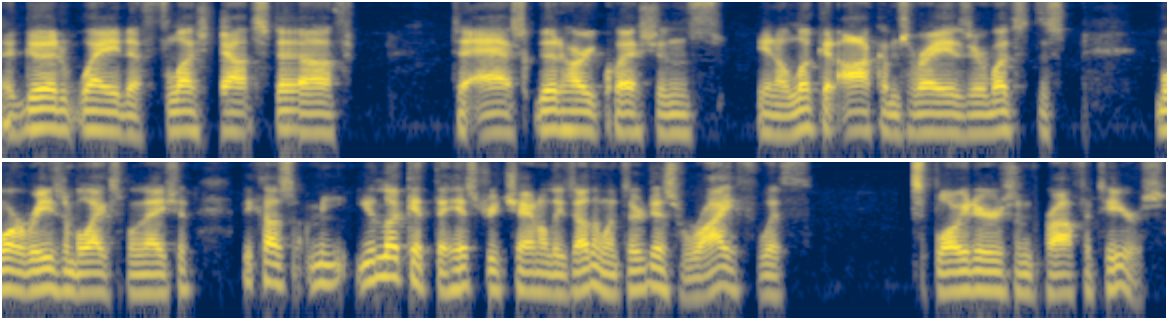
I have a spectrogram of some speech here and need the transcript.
a good way to flush out stuff, to ask good hard questions. You know, look at Occam's razor. What's the more reasonable explanation? Because I mean, you look at the History Channel; these other ones, they're just rife with exploiters and profiteers.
